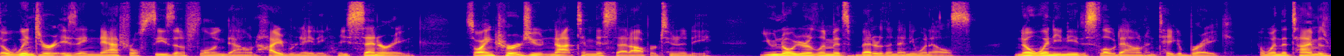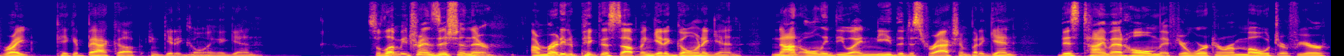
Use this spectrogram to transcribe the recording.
The winter is a natural season of slowing down, hibernating, recentering. So I encourage you not to miss that opportunity. You know your limits better than anyone else. Know when you need to slow down and take a break. And when the time is right, pick it back up and get it going again. So let me transition there. I'm ready to pick this up and get it going again. Not only do I need the distraction, but again, this time at home, if you're working remote or if you're,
